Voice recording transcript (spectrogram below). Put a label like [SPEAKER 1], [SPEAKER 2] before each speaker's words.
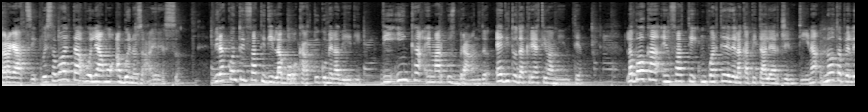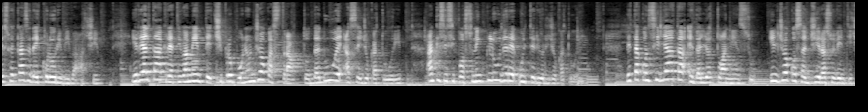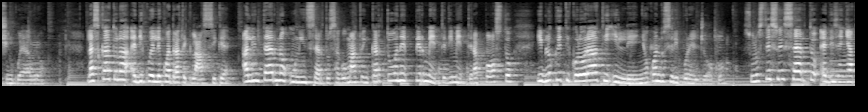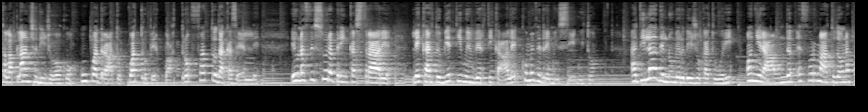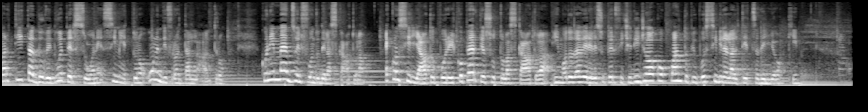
[SPEAKER 1] Ciao ragazzi, questa volta vogliamo a Buenos Aires. Vi racconto infatti di La Boca, tu come la vedi, di Inca e Marcus Brand, edito da Creativamente. La Boca è infatti un quartiere della capitale argentina, nota per le sue case dai colori vivaci. In realtà creativamente ci propone un gioco astratto da 2 a 6 giocatori, anche se si possono includere ulteriori giocatori. L'età consigliata è dagli 8 anni in su, il gioco si aggira sui 25 euro. La scatola è di quelle quadrate classiche. All'interno un inserto sagomato in cartone permette di mettere a posto i blocchetti colorati in legno quando si ripone il gioco. Sullo stesso inserto è disegnata la plancia di gioco, un quadrato 4x4 fatto da caselle e una fessura per incastrare le carte obiettivo in verticale come vedremo in seguito. Al di là del numero dei giocatori, ogni round è formato da una partita dove due persone si mettono uno di fronte all'altro con in mezzo il fondo della scatola. È consigliato porre il coperchio sotto la scatola in modo da avere le superfici di gioco quanto più possibile all'altezza degli occhi.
